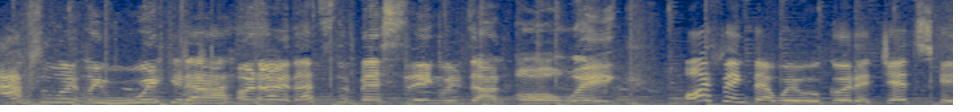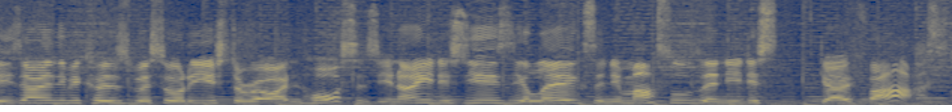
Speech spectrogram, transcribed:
absolutely wicked ass. I know, that's the best thing we've done all week. I think that we were good at jet skis only because we're sort of used to riding horses, you know? You just use your legs and your muscles and you just go fast.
